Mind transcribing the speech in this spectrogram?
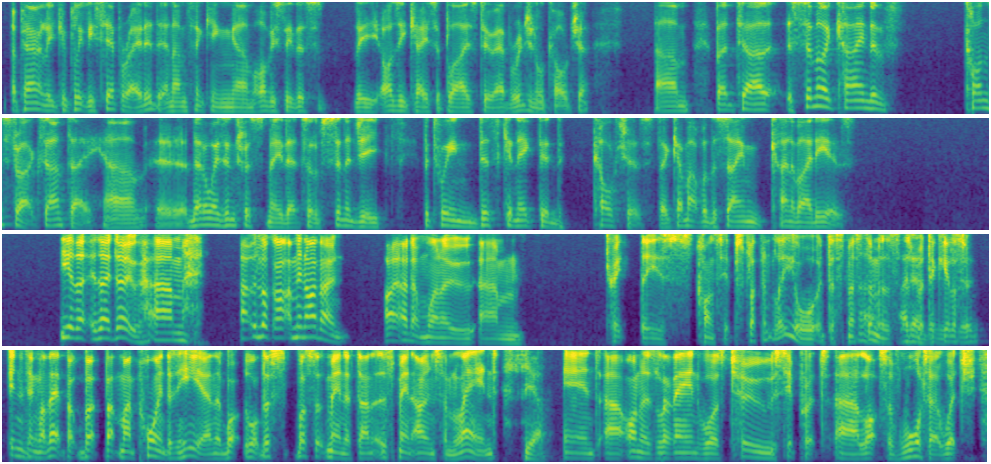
apparently completely separated. And I'm thinking, um, obviously, this the Aussie case applies to Aboriginal culture, um, but uh, similar kind of constructs, aren't they? Um, uh, that always interests me. That sort of synergy between disconnected cultures. They come up with the same kind of ideas. Yeah, they, they do. Um, uh, look, I mean, I don't, I, I don't want to um, treat these concepts flippantly or dismiss no, them as, as ridiculous, or anything like that. But but but my point is here, and what, what this what this man has done. This man owns some land, yeah, and uh, on his land was two separate uh, lots of water, which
